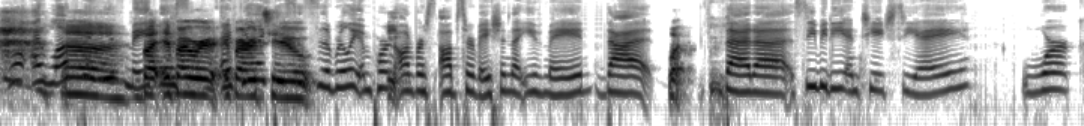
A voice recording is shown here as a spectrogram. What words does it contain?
Well, I love that Uh, you've made. but if I were- if I feel were like to- this is a really important obvers- observation that you've made that What? that uh, CBD and THCA work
